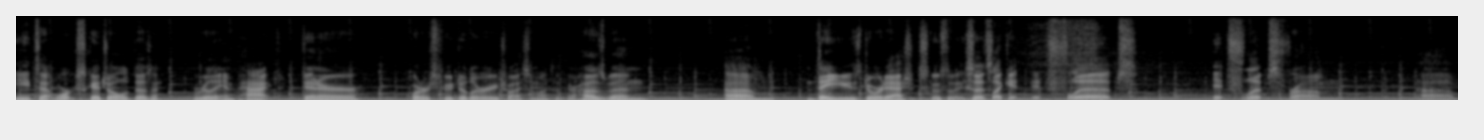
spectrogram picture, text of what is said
eats at work schedule, doesn't really impact dinner, orders food delivery twice a month with their husband. Um, they use DoorDash exclusively. So it's like it, it flips, it flips from um,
